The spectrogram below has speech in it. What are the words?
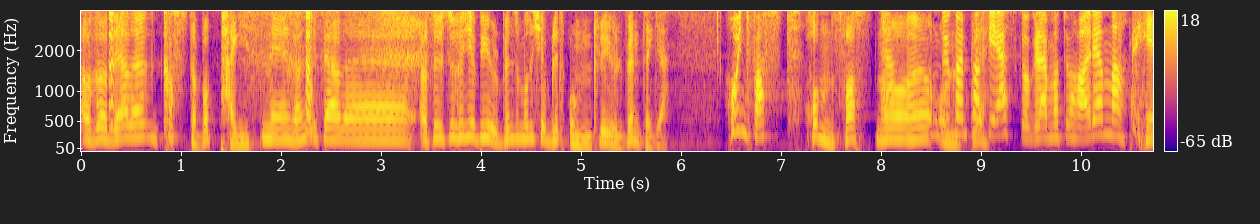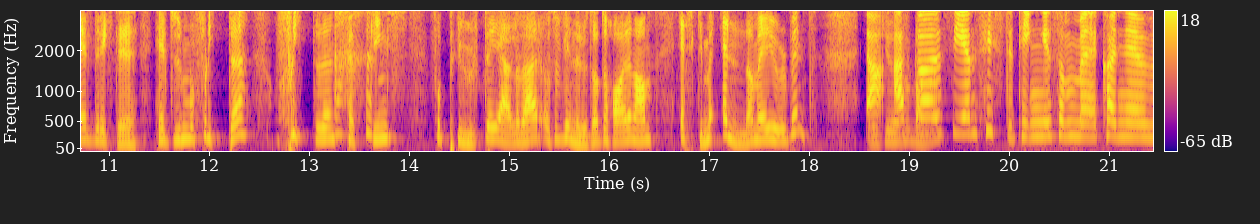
altså, det hadde jeg kasta på peisen med en gang. Hvis, jeg hadde, altså, hvis du skal kjøpe julepynt, så må du kjøpe litt ordentlig julepynt. tenker jeg. Håndfast. Håndfast Ja, som du kan pakke i eske og glemme at du har en, da. Helt riktig. Helt til du må flytte. Flytte den fuckings forpulte jævla der, og så finner du ut at du har en annen eske med enda mer julepynt. Ja, jeg skal si en siste ting som eh, kan eh,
